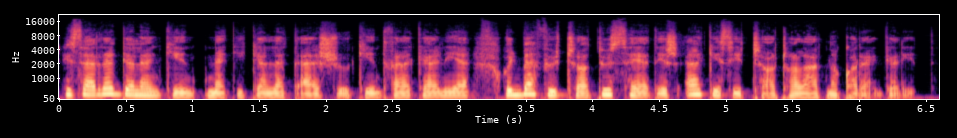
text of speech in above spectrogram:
hiszen reggelenként neki kellett elsőként felkelnie, hogy befűtse a tűzhelyet és elkészítse a családnak a reggelit.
